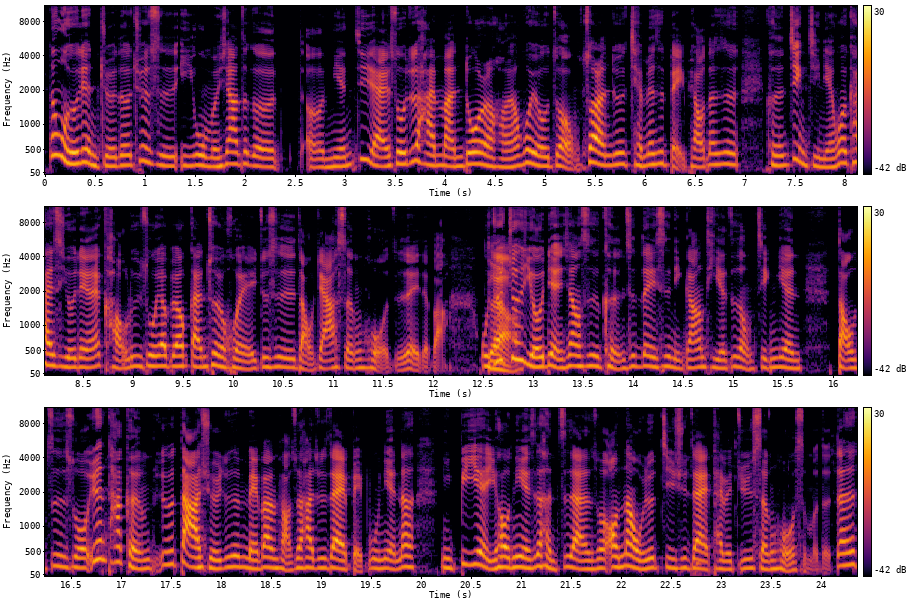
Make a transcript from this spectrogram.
但我有点觉得，确实以我们现在这个呃年纪来说，就是还蛮多人好像会有种，虽然就是前面是北漂，但是可能近几年会开始有点在考虑说，要不要干脆回就是老家生活之类的吧。我觉得就是有点像是，可能是类似你刚刚提的这种经验，导致说，因为他可能就是大学就是没办法，所以他就是在北部念。那你毕业以后，你也是很自然的说，哦，那我就继续在台北继续生活什么的。但是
